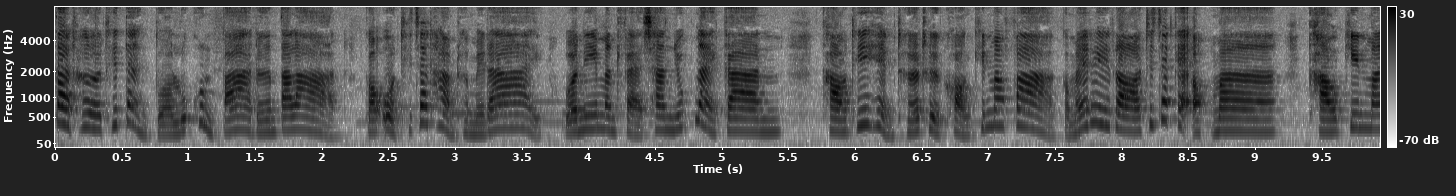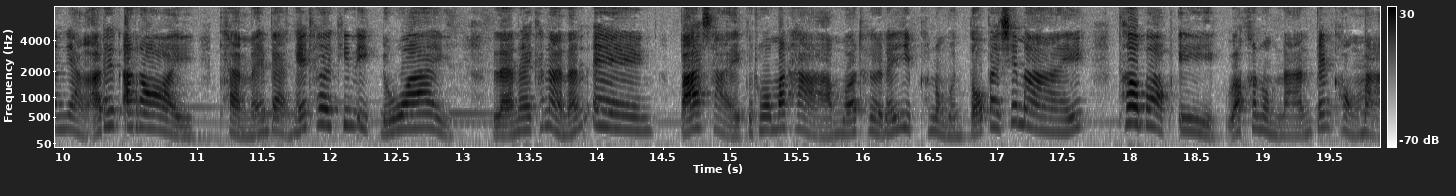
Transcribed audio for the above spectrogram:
แต่เธอที่แต่งตัวลุกขุนป้าเดินตลาด ก็อดที่จะถามเธอไม่ได้ ว่านี่มันแฟชั่นยุคไหนกัน เขาที่เห็นเธอถือของกินมาฝากก็ไม่รีรอที่จะแกะออกมา เขากินมันอย่างอร่อยอร่อย แถมไม่แบ่งให้เธอกินอีกด้วย และในขณะนั้นเอง ป้าฉายก็โทรมาถามว่าเธอได้หยิบขนมบนโต๊ะไปใช่ไหม เธอบอกอีกว่าขนมนั้นเป็นของหมา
